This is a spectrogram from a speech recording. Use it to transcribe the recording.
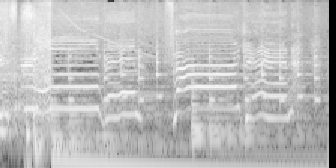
can feel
